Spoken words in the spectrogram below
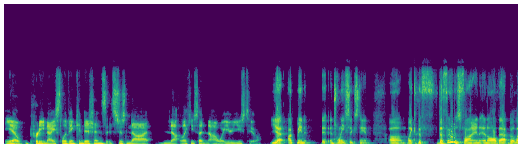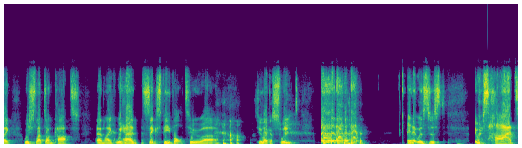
you know, pretty nice living conditions, it's just not not like you said, not what you're used to. Yeah, I mean, in 2016, um, like the the food was fine and all that, but like we slept on cots and like we had six people to uh, to like a suite, and it was just it was hot,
